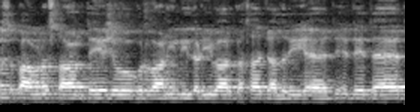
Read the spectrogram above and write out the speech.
ਇਸ ਪਾਵਨ ਸਥਾਨ ਤੇ ਜੋ ਗੁਰਬਾਣੀ ਦੀ ਲੜੀਵਾਰ ਕਥਾ ਚੱਲ ਰਹੀ ਹੈ, ਜਿਸ ਦੇ ਤਹਿਤ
